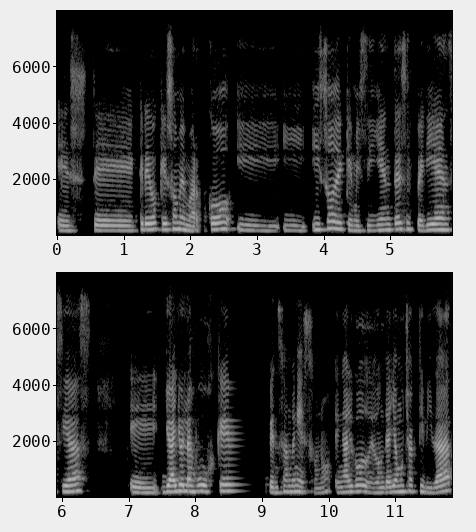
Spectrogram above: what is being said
este, creo que eso me marcó y, hizo de que mis siguientes experiencias eh, ya yo las busque pensando en eso, ¿no? En algo de donde haya mucha actividad,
